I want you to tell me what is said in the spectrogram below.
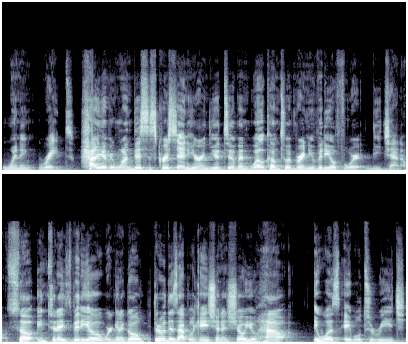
winning rate. Hi everyone, this is Cristian here on YouTube and welcome to a brand new video for the channel. So in today's video, we're gonna go through this application and show you how it was able to reach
